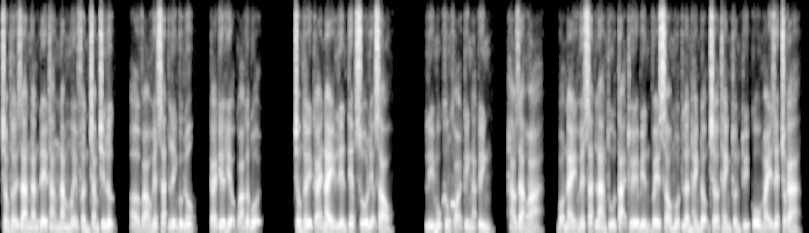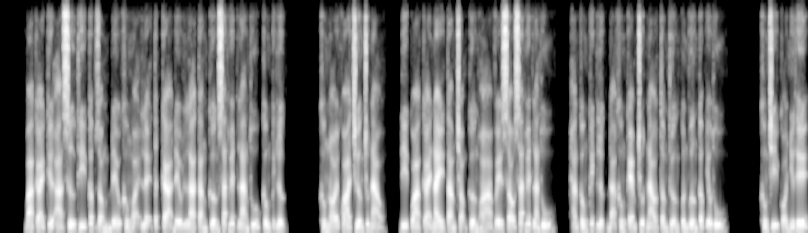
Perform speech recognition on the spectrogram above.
trong thời gian ngắn đề thăng 50% chiến lực ở vào huyết sắt lĩnh vực lúc cái kia hiệu quả gấp bội. Trông thấy cái này liên tiếp số liệu sau lý mục không khỏi kinh ngạc kinh hảo gia hỏa bọn này huyết sắt lang thú tại thuế biến về sau một lần hành động trở thành thuần túy cỗ máy giết cho ca ba cái kia á sử thi cấp dòng đều không ngoại lệ, tất cả đều là tăng cường sát huyết lang thú công kích lực. Không nói khoa trương chút nào, đi qua cái này tam trọng cường hóa về sau sát huyết lang thú, hắn công kích lực đã không kém chút nào tầm thường quân vương cấp yêu thú. Không chỉ có như thế,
